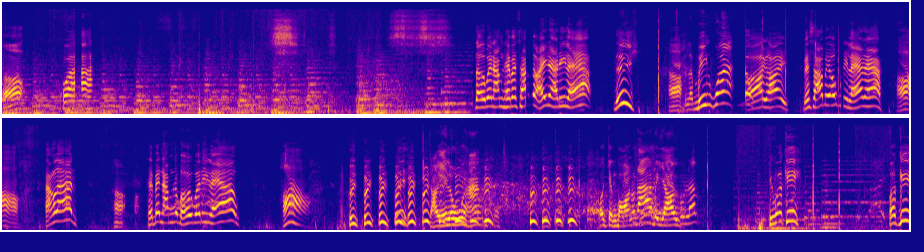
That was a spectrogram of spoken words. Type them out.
đó. Qua từ bé năm theo bé sáu bé bảy nè đi lẹ. Đi. À, là biến quá. Rồi rồi. Bé sáu bé út đi lẹ nè. À, thẳng lên. À, thế bé năm nó bự bé đi lẹ không? À. Trời vậy luôn hả? Coi chừng bò nó đá bây giờ. thì qua kia. Qua kia.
